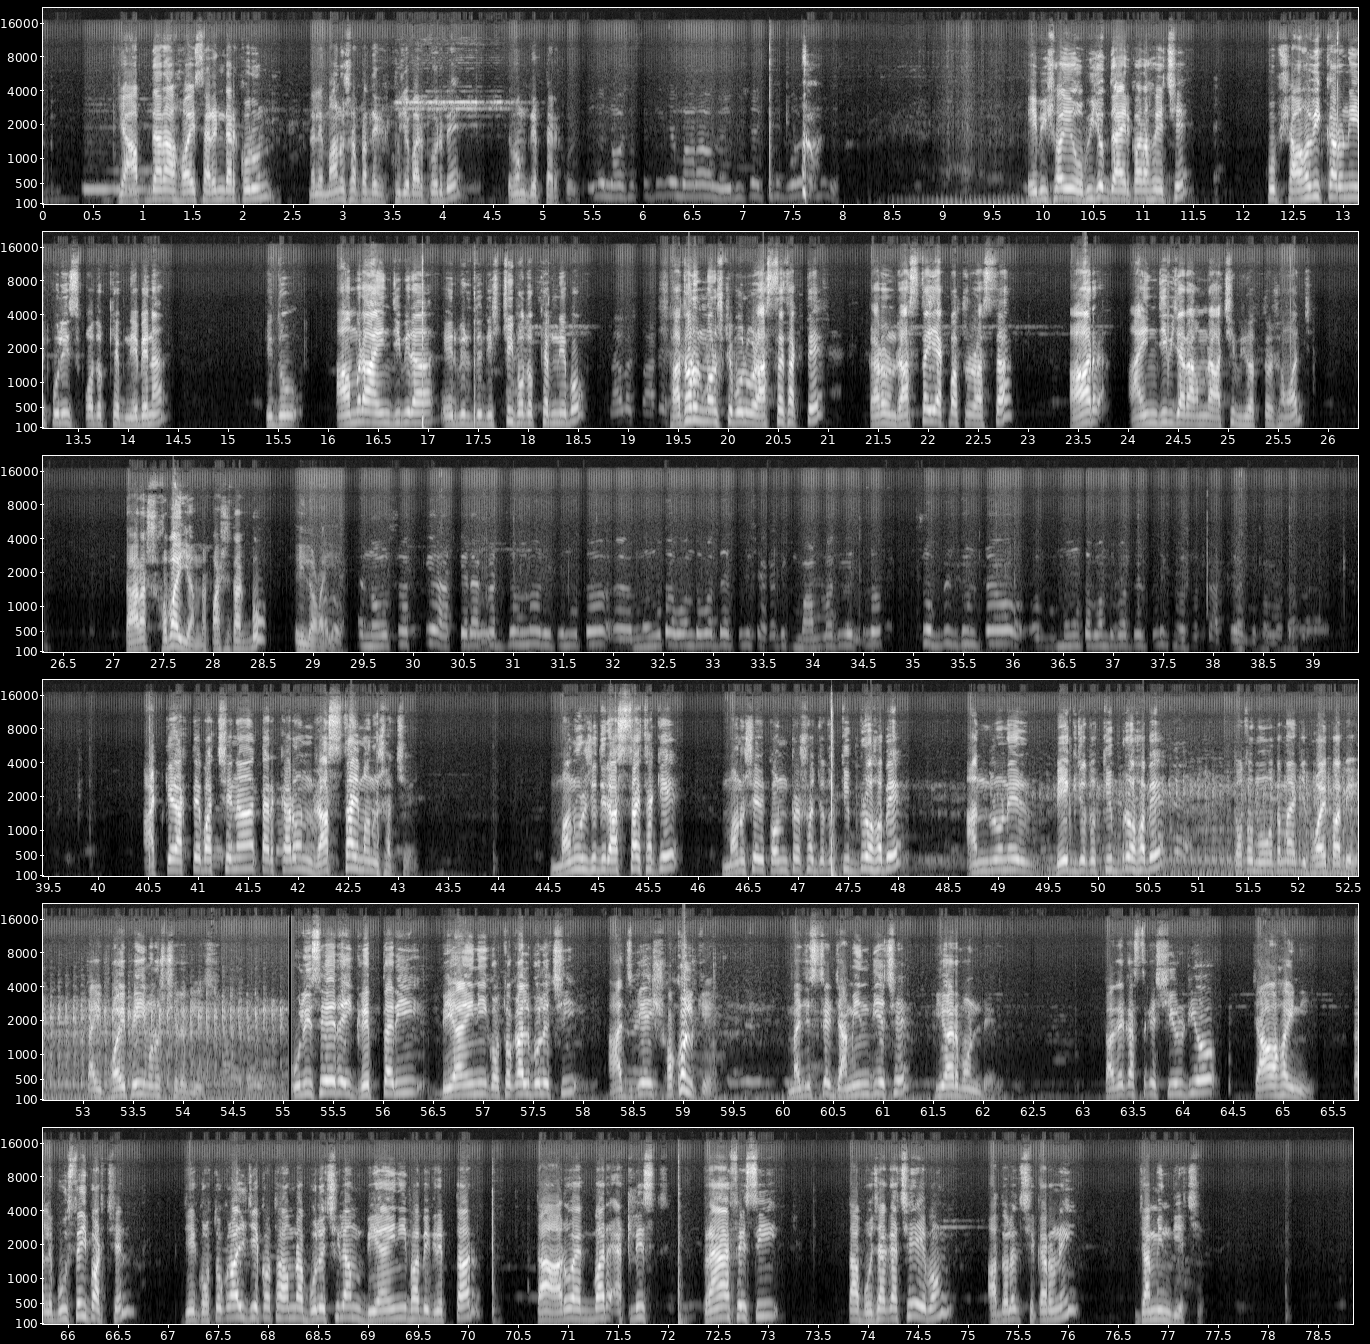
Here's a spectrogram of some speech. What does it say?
যে আপনারা হয় স্যারেন্ডার করুন, নাহলে মানুষ আপনাদেরকে খুঁজে বার করবে এবং গ্রেপ্তার করবে? এ বিষয়ে অভিযোগ দায়ের করা হয়েছে। খুব স্বাভাবিক কারণেই পুলিশ পদক্ষেপ নেবে না। কিন্তু আমরা আইনজীবীরা এর বিরুদ্ধে নিশ্চয়ই পদক্ষেপ নেব। সাধারণ মানুষকে বলব রাস্তায় থাকতে, কারণ রাস্তাই একমাত্র রাস্তা। আর আইনজীবী যারা আমরা আছি, বৃহত্তর সমাজ তারা সবাই আমরা পাশে থাকব এই লড়াইয়ে। নৌশাদকে আটকে রাখার জন্য রীতিমতো মমতা বন্দ্যোপাধ্যায় পুলিশ একাধিক মামলা দিয়েছিল। চব্বিশ ঘন্টাও মমতা বন্দ্যোপাধ্যায় পুলিশ নৌশাদকে আটকে রাখতে পারল না। আটকে রাখতে পারছে না তার কারণ রাস্তায় মানুষ আছে। মানুষ যদি রাস্তায় থাকে মানুষের কণ্ঠস্বর যত তীব্র হবে আন্দোলনের বেগ যত তীব্র হবে তত মমতা ব্যানার্জি ভয় পাবে। তাই ভয় পেয়েই মানুষ ছেড়ে দিয়েছে। পুলিশের এই গ্রেপ্তারি বেআইনি গতকাল বলেছি, আজকে সকলকে ম্যাজিস্ট্রেট জামিন দিয়েছে পিয়ার বন্ডে। তাদের কাছ থেকে সিউরিটিও চাওয়া হয়নি। তাহলে বুঝতেই পারছেন যে গতকাল যে কথা আমরা বলেছিলাম, বেআইনিভাবে গ্রেপ্তার, তা আরও একবার অ্যাটলিস্ট প্রায়াফেসি তা বোঝা গেছে এবং আদালত সে কারণেই জামিন দিয়েছে।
